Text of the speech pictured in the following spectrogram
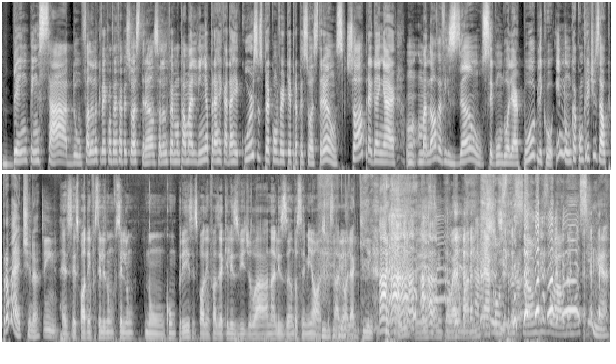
bem pensado, falando que vai contratar pessoas trans, falando que vai montar uma linha para arrecadar recursos para converter para pessoas trans, só para ganhar um- uma nova visão segundo o olhar público e nunca concretizar o que promete, né? Sim. É, vocês podem, se ele não, se ele não, não cumprir, vocês podem fazer aqueles vídeos lá analisando a semiótica, sabe? Olha aqui, ele vezes, então era uma mentira. É a construção visual da mocinha.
